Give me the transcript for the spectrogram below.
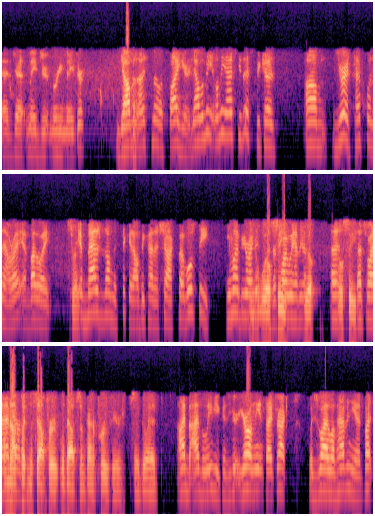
a, at Major Marine Major Galvin. I smell a spy here. Now let me let me ask you this because um, you're at Tesla now, right? And by the way, right. if Mattis is on the ticket, I'll be kind of shocked, but we'll see. You might be right. We'll that's see. Why we have you we'll, uh, we'll see. That's why I am not putting this out for without some kind of proof here. So go ahead. I, I believe you because you're you're on the inside track, which is why I love having you. But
